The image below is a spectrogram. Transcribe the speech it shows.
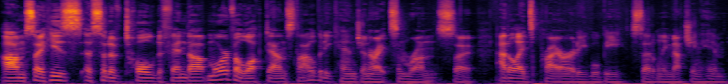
Um, so he's a sort of tall defender, more of a lockdown style, but he can generate some runs. So Adelaide's priority will be certainly matching him.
